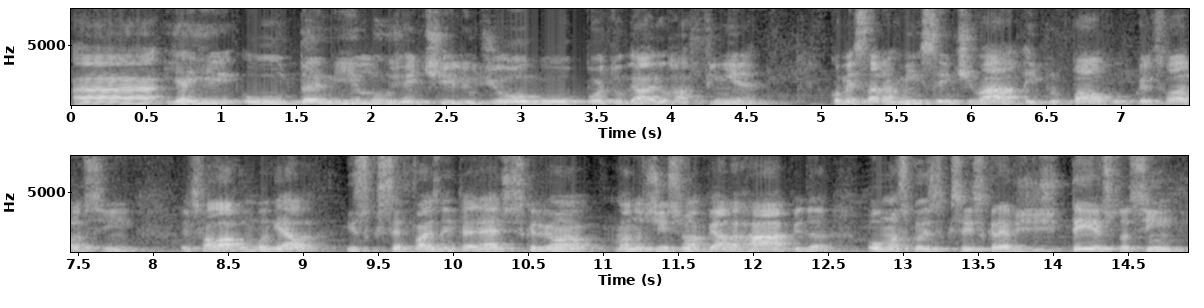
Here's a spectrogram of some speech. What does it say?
Ah, e aí o Danilo Gentili, o Diogo Portugal e o Rafinha começaram a me incentivar a ir pro palco. Porque eles falaram assim, eles falavam, Banguela, isso que você faz na internet, escrever uma, uma notícia, uma piada rápida, ou umas coisas que você escreve de texto assim,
